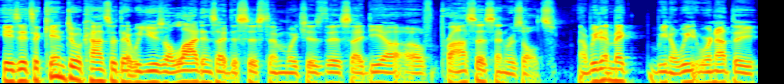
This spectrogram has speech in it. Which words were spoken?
is it's akin to a concept that we use a lot inside the system, which is this idea of process and results. Now, we didn't make, you know, we, we're not the,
